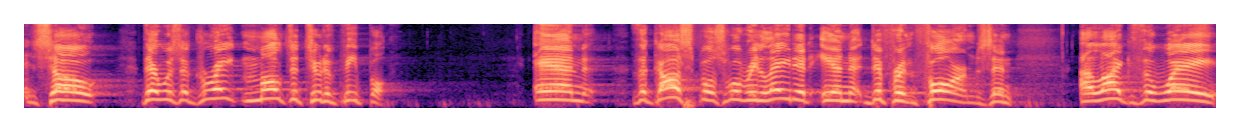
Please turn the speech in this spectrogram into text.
And so there was a great multitude of people. And the Gospels will relate it in different forms. And I like the way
